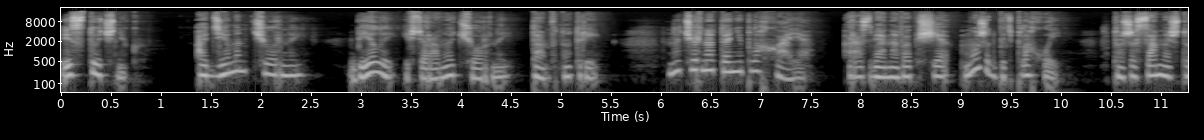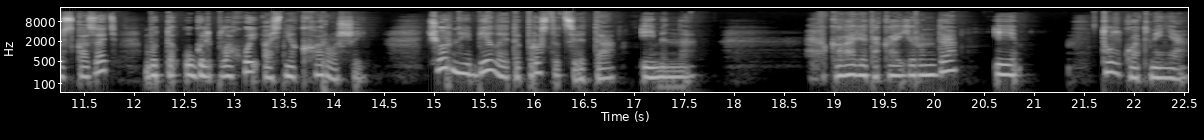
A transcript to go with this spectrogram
Источник. А демон черный, белый и все равно черный, там внутри. Но чернота неплохая. Разве она вообще может быть плохой? То же самое, что сказать, будто уголь плохой, а снег хороший. Черный и белый — это просто цвета, именно. В голове такая ерунда и толку от меня.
